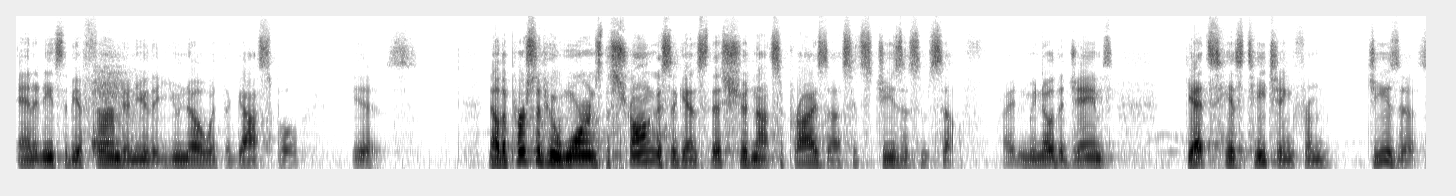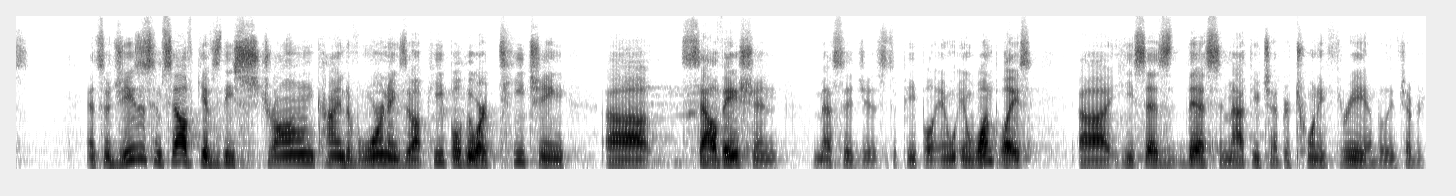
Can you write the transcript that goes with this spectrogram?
and it needs to be affirmed in you that you know what the gospel is. Now, the person who warns the strongest against this should not surprise us. It's Jesus himself, right? And we know that James gets his teaching from Jesus. And so Jesus himself gives these strong kind of warnings about people who are teaching uh, salvation messages to people. In, in one place, uh, he says this in Matthew chapter 23, I believe, chapter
